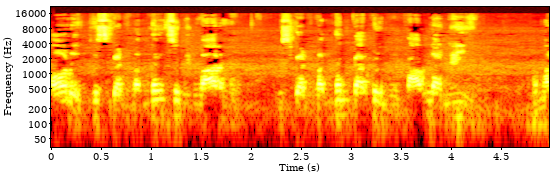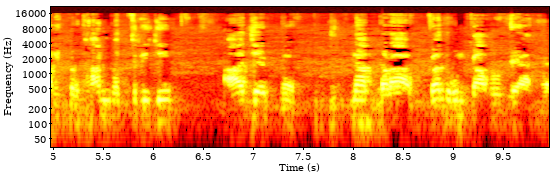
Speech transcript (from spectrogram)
और जिस गठबंधन से उम्मीदवार है, उस गठबंधन का कोई मुकाबला नहीं है। हमारे प्रधानमंत्री जी आज इतना बड़ा कद उनका हो गया है।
